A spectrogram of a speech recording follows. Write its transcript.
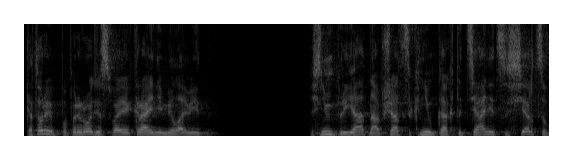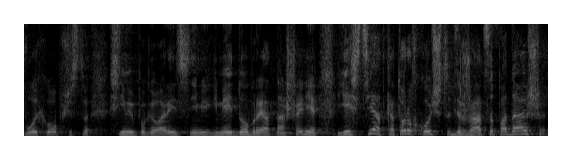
которые по природе своей крайне миловидны. С ними приятно общаться, к ним как-то тянется сердце в их общество, с ними поговорить, с ними иметь добрые отношения. Есть те, от которых хочется держаться подальше.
